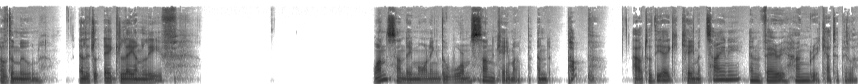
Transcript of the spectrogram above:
of the moon, a little egg lay on leaf. One Sunday morning, the warm sun came up, and pop! Out of the egg came a tiny and very hungry caterpillar.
